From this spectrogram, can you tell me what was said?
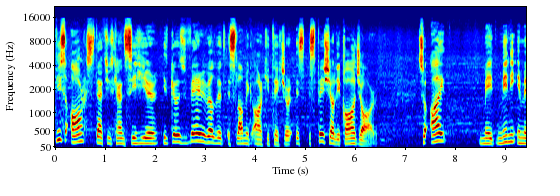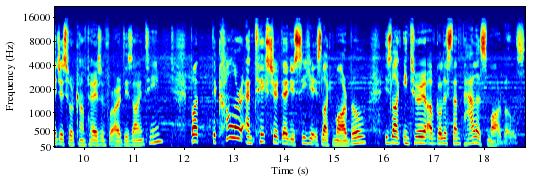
These arcs that you can see here, it goes very well with Islamic architecture, especially Qajar. So I made many images for comparison for our design team. But the color and texture that you see here is like marble, is like interior of Golestan Palace marbles.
